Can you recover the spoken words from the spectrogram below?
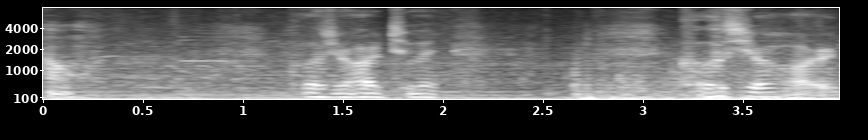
No. Close your heart to it. Close your heart.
